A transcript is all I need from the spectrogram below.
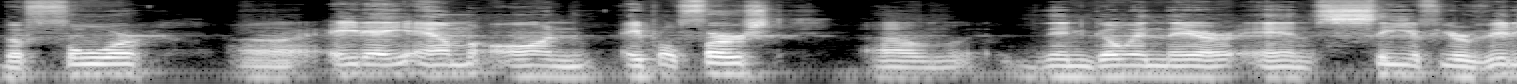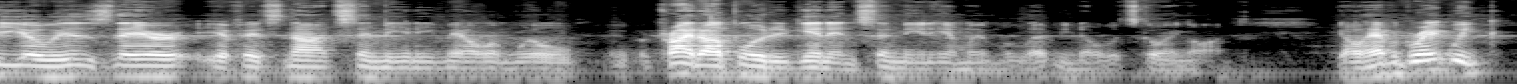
before uh, 8 a.m. on April 1st, um, then go in there and see if your video is there. If it's not, send me an email and we'll try to upload it again and send me an email and let me know what's going on. Y'all have a great week.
